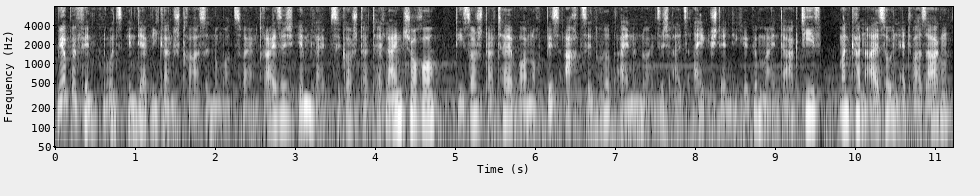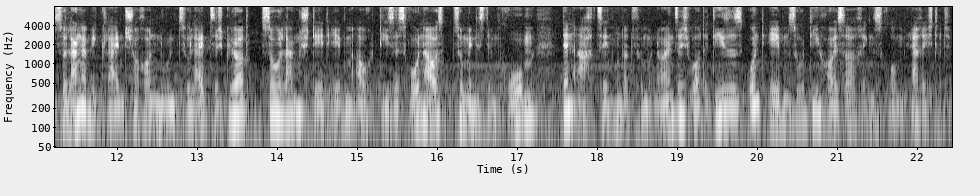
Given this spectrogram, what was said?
Wir befinden uns in der Wiegandstraße Nummer 32 im Leipziger Stadtteil Kleinschocher. Dieser Stadtteil war noch bis 1891 als eigenständige Gemeinde aktiv. Man kann also in etwa sagen, solange wie Kleinschocher nun zu Leipzig gehört, so lang steht eben auch dieses Wohnhaus, zumindest im Groben, denn 1895 wurde dieses und ebenso die Häuser ringsrum errichtet.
